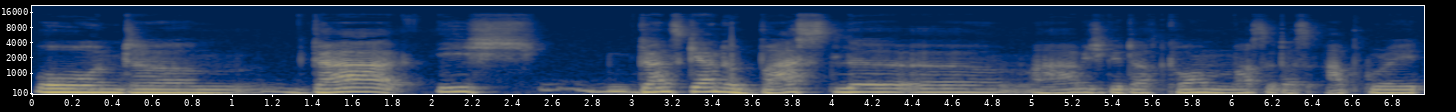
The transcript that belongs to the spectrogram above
Und ähm, da ich ganz gerne bastle, äh, habe ich gedacht, komm, machst du das Upgrade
